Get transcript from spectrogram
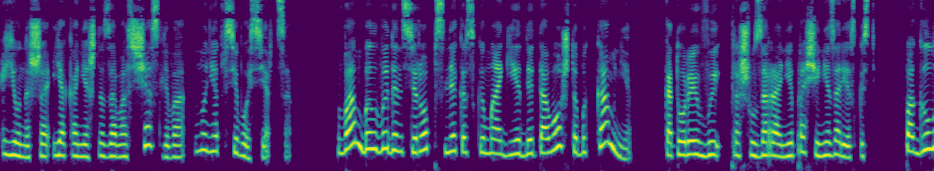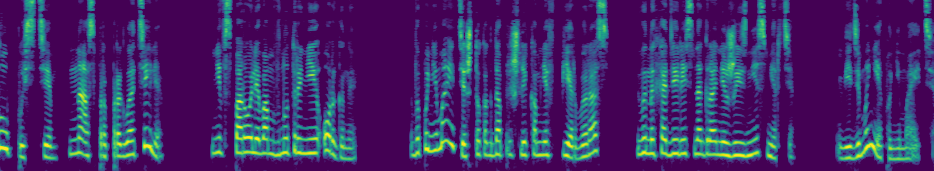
«Юноша, я, конечно, за вас счастлива, но не от всего сердца. Вам был выдан сироп с лекарской магией для того, чтобы камни, которые вы, прошу заранее прощения за резкость, по глупости наспро проглотили, не вспороли вам внутренние органы. Вы понимаете, что когда пришли ко мне в первый раз, вы находились на грани жизни и смерти? Видимо, не понимаете.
